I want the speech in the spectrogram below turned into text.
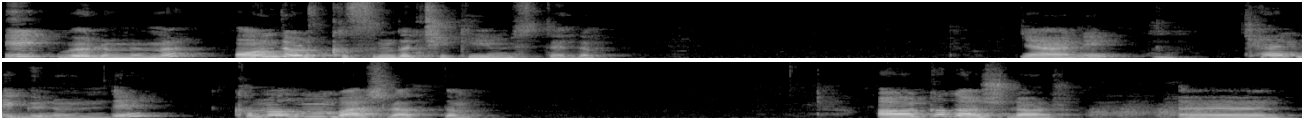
İlk bölümümü 14 Kasım'da çekeyim istedim. Yani kendi günümde kanalımı başlattım. Arkadaşlar eee,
